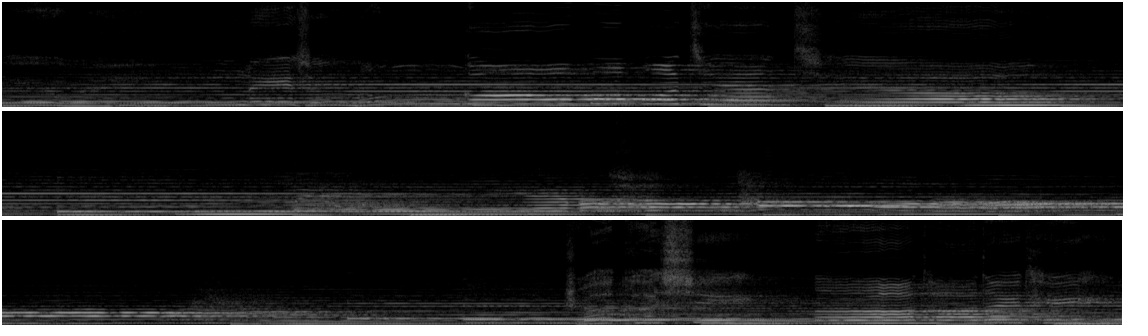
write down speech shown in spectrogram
以为历经能够默默坚强，飞。这颗心啊，它得听。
